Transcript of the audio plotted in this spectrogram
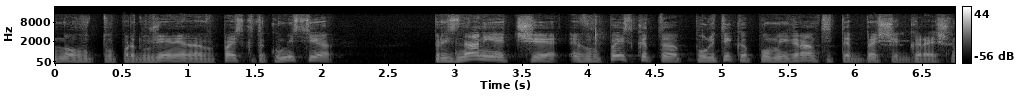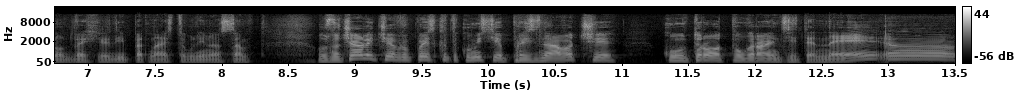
новото предложение на Европейската комисия признание, че европейската политика по мигрантите беше грешна от 2015 година сам? Означава ли, че Европейската комисия признава, че контролът по границите не е а,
